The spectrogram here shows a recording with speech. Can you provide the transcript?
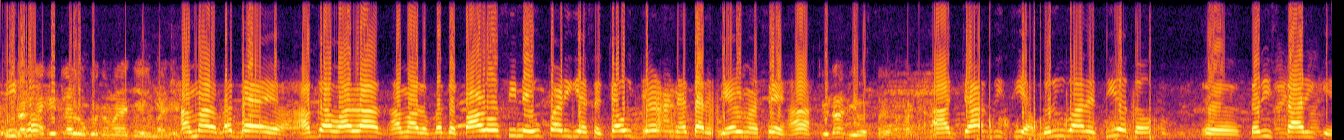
ઈ ઘરના ખો- કેટલા લોકો તમારા જેલમાં છે? અમારા બધા હગાવાલા અમારા બધા પાડોશી ને ઉપાડી ગયા છે ચૌદ જણા ને અત્યારે જેલમાં છે હા. કેટલા દિવસ થયા? આ ચાર દી થયા ગુરુવારે થયો તો ત્રીસ તારીખે.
